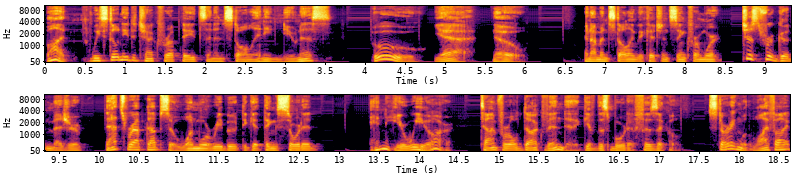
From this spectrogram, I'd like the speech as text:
but we still need to check for updates and install any newness. Ooh, yeah, no. And I'm installing the kitchen sink firmware just for good measure. That's wrapped up, so one more reboot to get things sorted, and here we are. Time for old Doc Venn to give this board a physical. Starting with Wi Fi,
